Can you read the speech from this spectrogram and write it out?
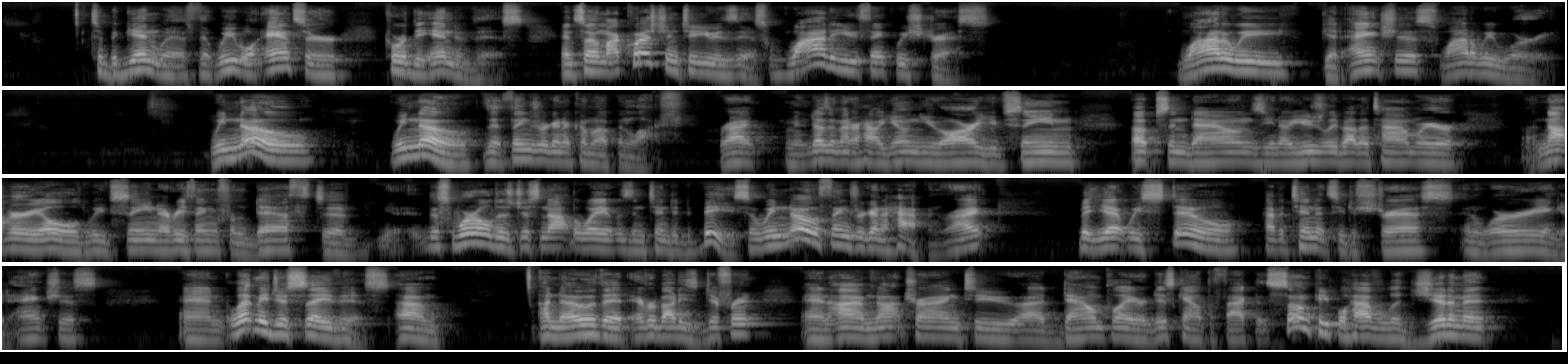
to begin with that we will answer toward the end of this. And so my question to you is this Why do you think we stress? Why do we get anxious? Why do we worry? We know, we know that things are going to come up in life, right? I mean, it doesn't matter how young you are, you've seen ups and downs. You know, usually by the time we're uh, not very old, we've seen everything from death to you know, this world is just not the way it was intended to be. So we know things are going to happen, right? But yet we still have a tendency to stress and worry and get anxious. And let me just say this um, I know that everybody's different, and I am not trying to uh, downplay or discount the fact that some people have legitimate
